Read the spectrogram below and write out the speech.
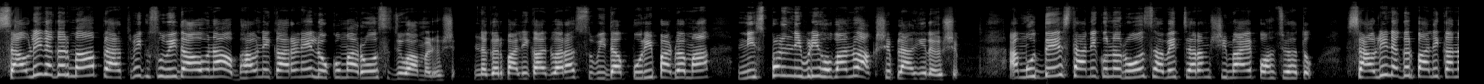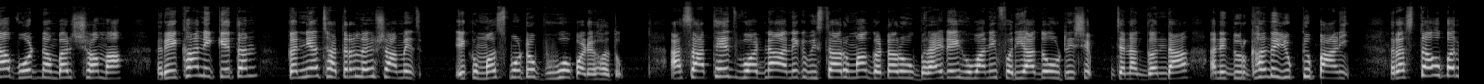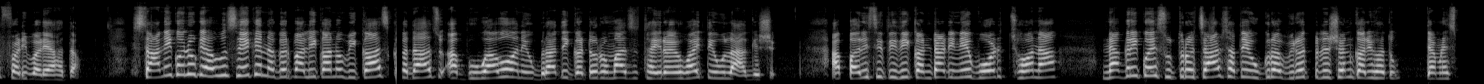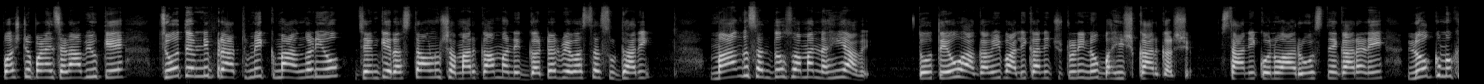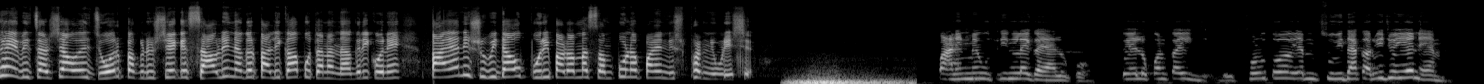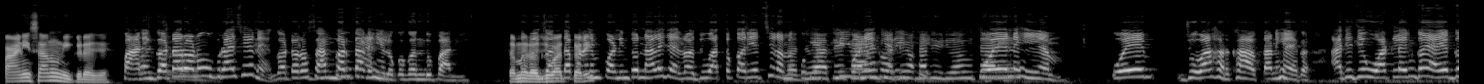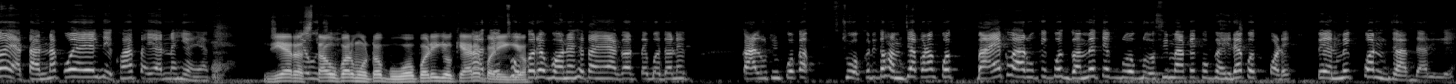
સાવલીનગરમાં પ્રાથમિક સુવિધાઓના અભાવને કારણે લોકોમાં રોષ જોવા મળ્યો છે. નગરપાલિકા દ્વારા સુવિધા પૂરી પાડવામાં નિષ્ફળ નીવડી હોવાનો આક્ષેપ લાગી રહ્યો છે. આ મુદ્દે સ્થાનિકોનો રોષ હવે ચરમસીમાએ પહોંચ્યો હતો. સાવલી નગરપાલિકાના વોર્ડ નંબર છ માં રેખા નિકેતન કન્યા છાત્રાલય સામે જ એક મસમોટો ભૂવો પડ્યો હતો. આ સાથે જ વોર્ડના અનેક વિસ્તારોમાં ગટરો ઉભરાઈ રહી હોવાની ફરિયાદો ઉઠી છે, જેના ગંદા અને દુર્ગંધયુક્ત પાણી રસ્તાઓ પર ફરી વળ્યા હતા. સ્થાનિકોનું કહેવું છે કે નગરપાલિકાનો વિકાસ કદાચ આ ભુવાઓ અને ઉભરાતી ગટરોમાં જ થઈ રહ્યો હોય તેવું લાગે છે. આ પરિસ્થિતિથી કંટાળીને વોર્ડ છ ના નાગરિકોએ સૂત્રોચ્ચાર સાથે ઉગ્ર વિરોધ પ્રદર્શન કર્યું હતું. તેમણે સ્પષ્ટપણે જણાવ્યું કે જો તેમની પ્રાથમિક માંગણીઓ જેમ કે રસ્તાઓનું સમારકામ અને ગટર વ્યવસ્થા સુધારી માંગ સંતોષવામાં નહીં આવે, તો તેઓ આગામી પાલિકાની ચૂંટણીનો બહિષ્કાર કરશે. સ્થાનિકોનો આ રોષને કારણે લોકમુખે એવી ચર્ચાઓએ જોર પકડ્યું છે કે સાવલી નગરપાલિકા પોતાના નાગરિકોને પાયાની સુવિધાઓ પૂરી પાડવામાં સંપૂર્ણપણે નિષ્ફળ નીવડી છે. પાણીને ઉતરીને લઈ ગયા લોકો. તો એ લોકોને કઈ થોડું તો એમ સુવિધા કરવી જોઈએ ને એમ. પાણી સાનું નીકળે છે? પાણી ગટરોનું ઉભરાય છે ને ગટરો સાફ કરતા નહીં એ લોકો ગંદુ પાણી. તમે રજૂઆત કરી? પાણી તો ના લઈ જાય રજૂઆત તો કરીએ જ છે ને અમે. કોઈ. નહીં એમ. કોઈ જોવા હરખા આવતા નહીં આયા આજે જે વોટ લઈને ગયા એ ગયા તારના કોઈ અહીંયા દેખવા તૈયાર નહીં આયા જે રસ્તા ઉપર મોટો ભૂવો પડી ગયો ક્યારે પડી ગયો? છોકરો ભણે છે ત્યાં આગળ તે બધાને કાલ ઉઠીને કોઈક છોકરી તો સમજ્યા પણ કોઈ બાયક વાળું કે કોઈ ગમે તે ડોસી માં કે કોઈ ગહેરા કોઈક પડે તો એમને કોણ જવાબદારી લે?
